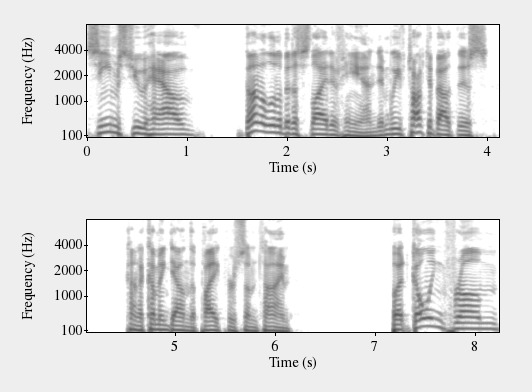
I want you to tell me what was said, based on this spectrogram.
seems to have done a little bit of sleight of hand. And we've talked about this kind of coming down the pike for some time. But going from,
